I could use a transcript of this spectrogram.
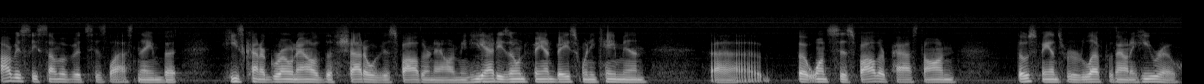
obviously some of it's his last name, but he's kind of grown out of the shadow of his father now. I mean, he had his own fan base when he came in, uh, but once his father passed on, those fans were left without a hero,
